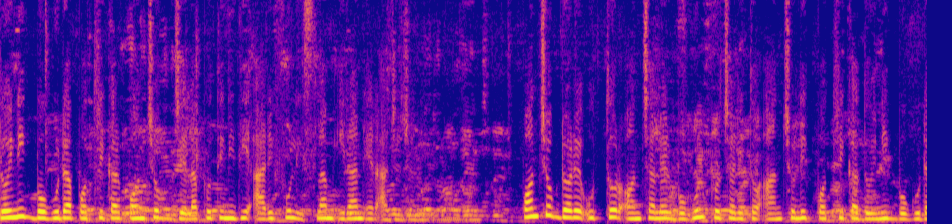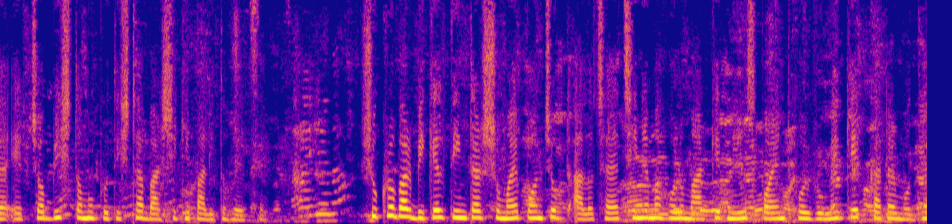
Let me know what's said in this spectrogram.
দৈনিক বগুড়া পত্রিকার পঞ্চক জেলা প্রতিনিধি আরিফুল ইসলাম ইরান এর আয়োজনে। পঞ্চক ডরে উত্তর অঞ্চলের বহুল প্রচারিত আঞ্চলিক পত্রিকা দৈনিক বগুড়া এর চব্বিশতম প্রতিষ্ঠা বার্ষিকী পালিত হয়েছে। শুক্রবার বিকেল তিনটার সময় পঞ্চক আলোছায়া সিনেমা হল মার্কেট নিউজ পয়েন্ট হল রুমে কেক কাটার মধ্যে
